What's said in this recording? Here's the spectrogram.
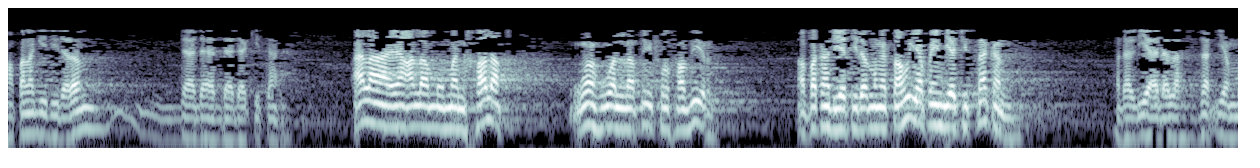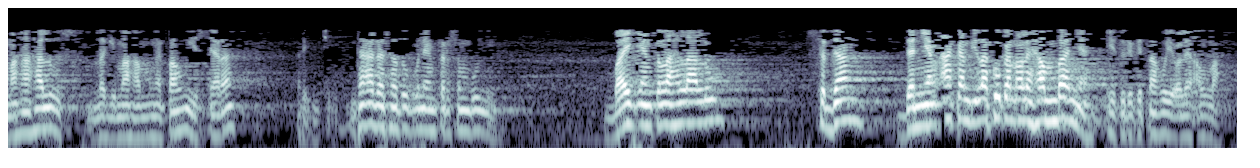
Apalagi di dalam dada-dada kita. Ala ya'lamu man khalaq wa huwal latiful khabir. Apakah dia tidak mengetahui apa yang dia ciptakan? Padahal dia adalah zat yang maha halus, lagi maha mengetahui secara rinci. Tidak ada satupun yang tersembunyi. Baik yang telah lalu, sedang, dan yang akan dilakukan oleh hambanya. Itu diketahui oleh Allah.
